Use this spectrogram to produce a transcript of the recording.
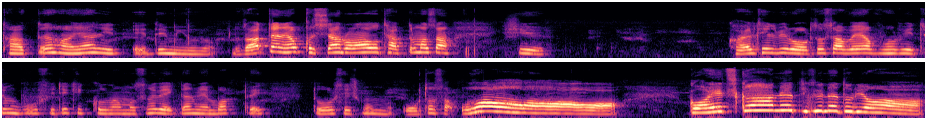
taktı hayal ed- edemiyorum. Zaten ya Cristiano Ronaldo taktırmasam şey kaliteli bir orta saha veya forvetin bu free kullanmasını bekler Mbappe doğru seçim mi? Orta saha. Oha! Goretzka ne güne duruyor.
